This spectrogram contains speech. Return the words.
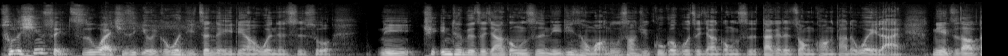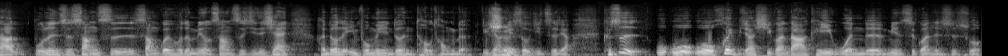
除了薪水之外，其实有一个问题，真的一定要问的是说。你去 interview 这家公司，你一定从网络上去 Google 过这家公司大概的状况，它的未来，你也知道，它不论是上市、上柜或者没有上市，其实现在很多的 information 都很透通的，一定要去收集资料。可是我我我会比较习惯，大家可以问的面试官的是说，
